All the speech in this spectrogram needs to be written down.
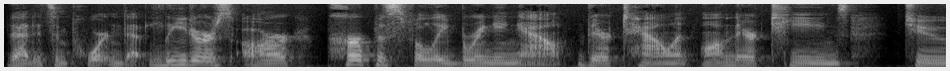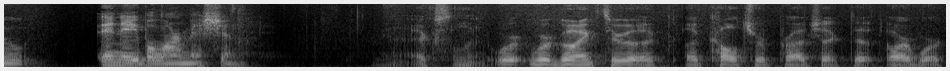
that it's important that leaders are purposefully bringing out their talent on their teams to enable our mission. Excellent. We're, we're going through a, a culture project at our work.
